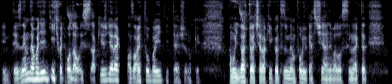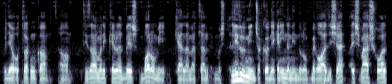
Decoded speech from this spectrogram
intézném, de hogy így, így hogy oda vissza a kisgyerek az ajtóba, így, így teljesen oké. Okay. Amúgy nagy töltsára kiköltözünk, nem fogjuk ezt csinálni valószínűleg, tehát ugye ott lakunk a, a 13. kerületben, és baromi kellemetlen. Most Lidl nincs a környéken, innen indulunk, meg Aldi se, és máshol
